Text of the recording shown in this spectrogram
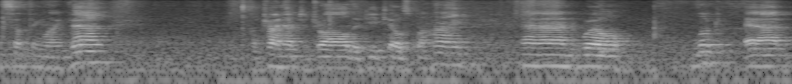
Something like that. I'll try not to draw all the details behind. And we'll look at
